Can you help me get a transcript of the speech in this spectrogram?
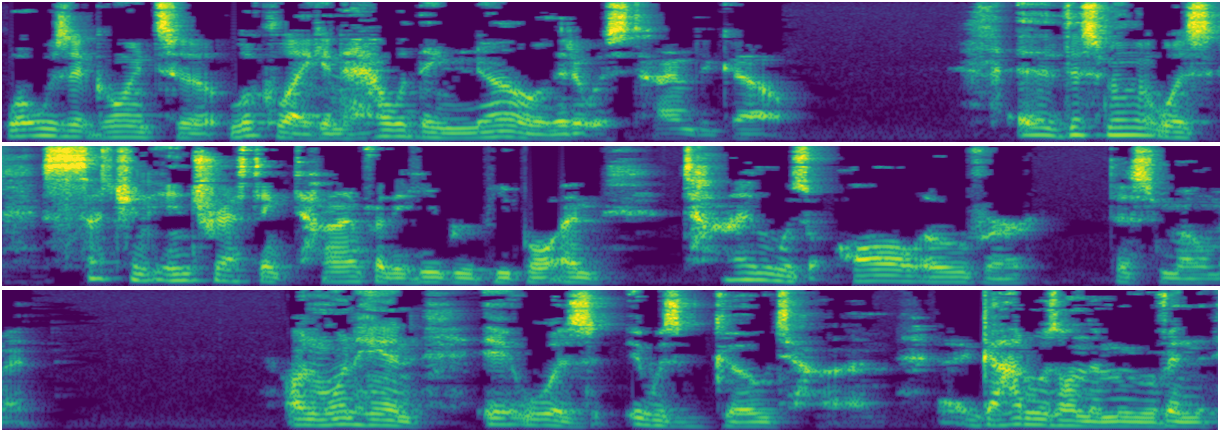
What was it going to look like, and how would they know that it was time to go? Uh, this moment was such an interesting time for the Hebrew people, and time was all over this moment. On one hand, it was it was go time. Uh, God was on the move, and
